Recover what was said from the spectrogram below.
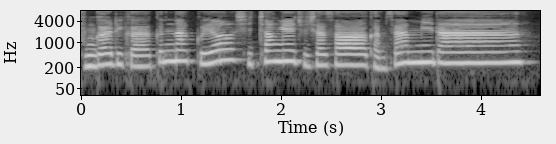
분갈이가 끝났고요. 시청해 주셔서 감사합니다.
